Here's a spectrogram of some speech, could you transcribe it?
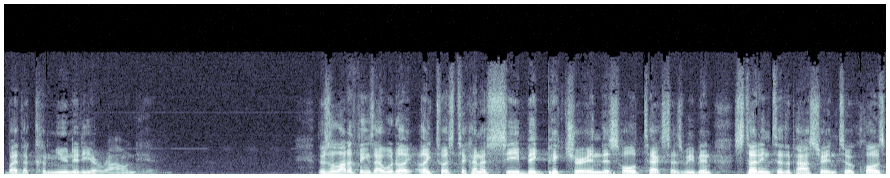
by the community around him. There's a lot of things I would like, like to us to kind of see big picture in this whole text as we've been studying to the pastor until a close.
